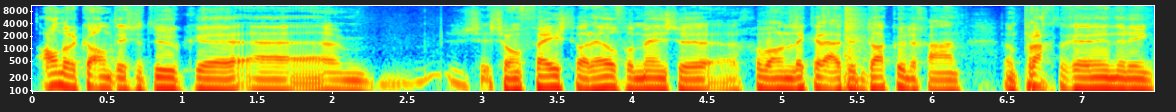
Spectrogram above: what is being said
Andere kant is natuurlijk uh, zo'n feest... waar heel veel mensen gewoon lekker uit het dak kunnen gaan. Een prachtige herinnering.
